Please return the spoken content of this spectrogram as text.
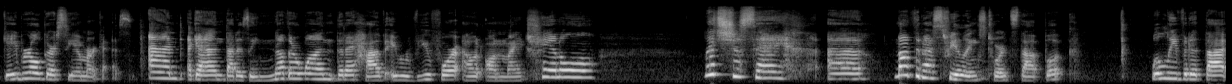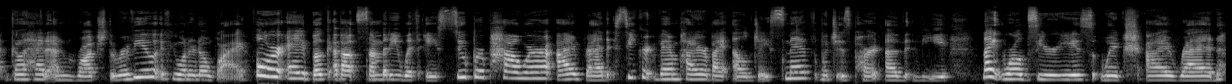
Gabriel Garcia Marquez. And again, that is another one that I have a review for out on my channel. Let's just say, uh, not the best feelings towards that book. We'll leave it at that. Go ahead and watch the review if you want to know why. For a book about somebody with a superpower, I read Secret Vampire by L.J. Smith, which is part of the Night World series, which I read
